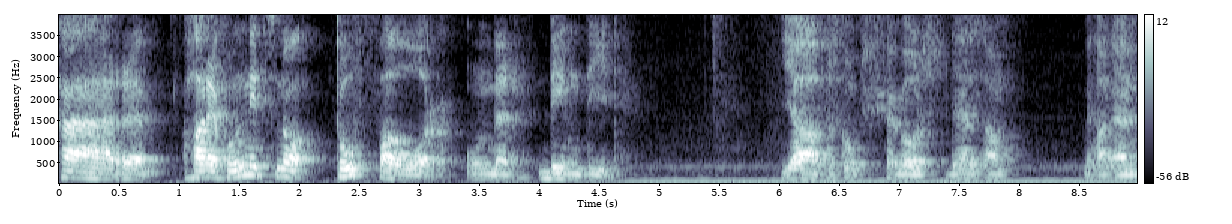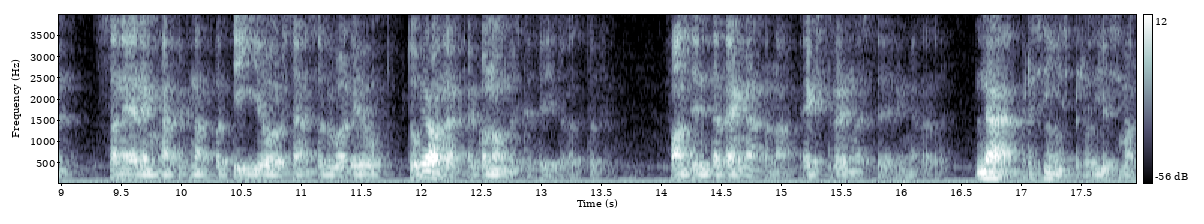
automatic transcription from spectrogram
här, har det funnits några tuffa år under din tid? Ja, för Skogsskärgårds del så vi hade en sanering här för knappt tio år sedan så då var det ju tuffare ekonomiska tider. Att det fanns inte pengar för några extra investeringar eller Nej, precis, så, så precis. man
